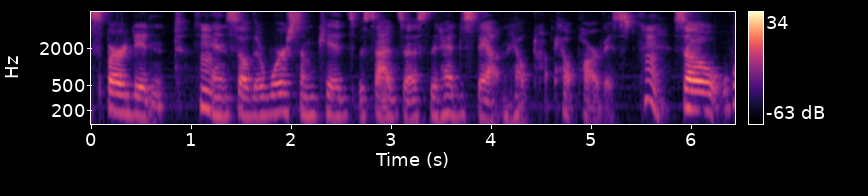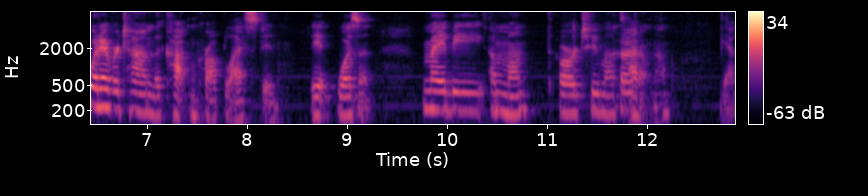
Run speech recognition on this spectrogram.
Spur didn't, Hmm. and so there were some kids besides us that had to stay out and help help harvest. Hmm. So whatever time the cotton crop lasted, it wasn't maybe a month or two months. Okay. I don't know. Yeah,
